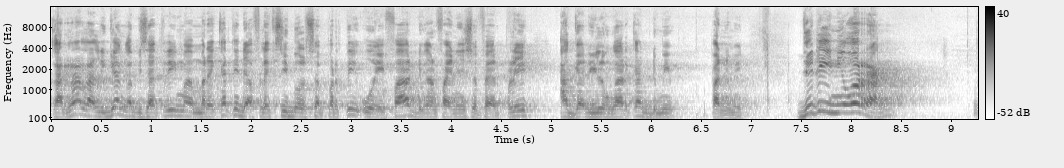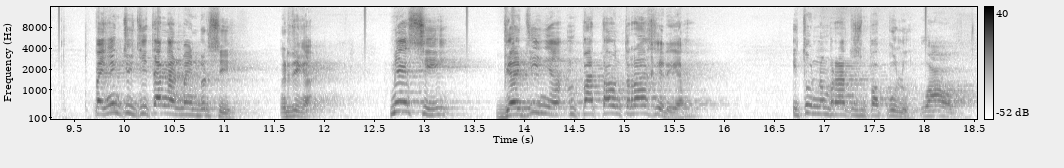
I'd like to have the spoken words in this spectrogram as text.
Karena La Liga nggak bisa terima, mereka tidak fleksibel seperti UEFA dengan financial fair play agak dilonggarkan demi pandemi. Jadi ini orang pengen cuci tangan main bersih, ngerti nggak? Messi gajinya 4 tahun terakhir ya, itu 640. Wow.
